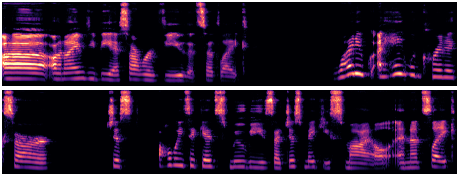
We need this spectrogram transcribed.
uh on imdb i saw a review that said like why do i hate when critics are just always against movies that just make you smile and it's like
